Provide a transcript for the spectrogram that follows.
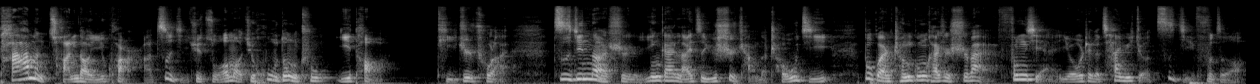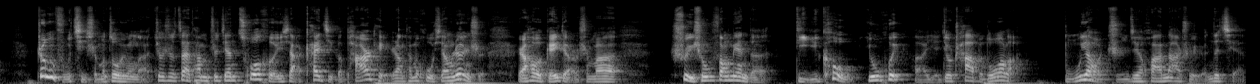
他们攒到一块儿啊，自己去琢磨、去互动出一套体制出来。资金呢是应该来自于市场的筹集，不管成功还是失败，风险由这个参与者自己负责。政府起什么作用呢？就是在他们之间撮合一下，开几个 party，让他们互相认识，然后给点什么税收方面的抵扣优惠啊，也就差不多了。不要直接花纳税人的钱。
